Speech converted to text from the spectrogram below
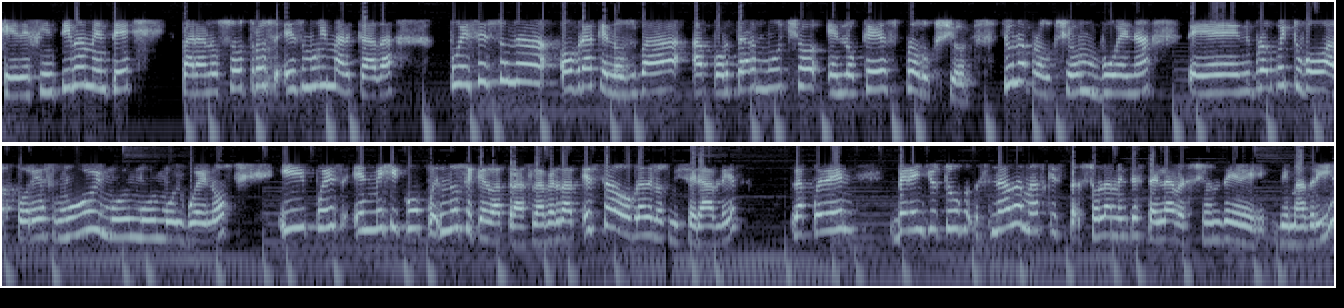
que definitivamente para nosotros es muy marcada, pues es una obra que nos va a aportar mucho en lo que es producción. De una producción buena. En Broadway tuvo actores muy, muy, muy, muy buenos. Y pues en México pues no se quedó atrás, la verdad. Esta obra de Los Miserables la pueden ver en YouTube, nada más que está- solamente está en la versión de, de Madrid,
